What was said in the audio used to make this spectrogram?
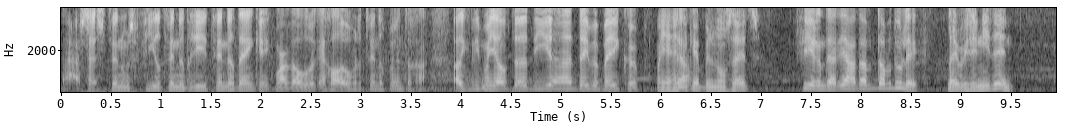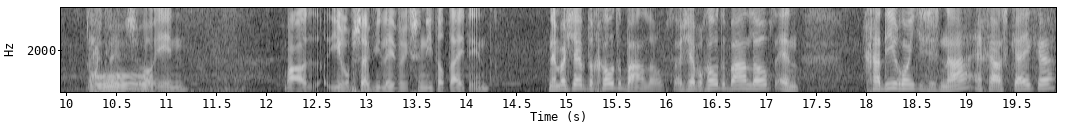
Nou, 26, misschien 24, 23 denk ik. Maar wel dat ik echt wel over de 20 punten ga. Oh, ik liep met jou op de, die eh, DBB Cup. Maar je handicap is nog steeds... 34, ja, dat, dat bedoel ik. Lever je ze niet in? Ja, ik lever ze wel in. Maar hier op Sevi lever ik ze niet altijd in. Nee, maar als jij op de grote baan loopt. Als jij op een grote baan loopt en ga die rondjes eens na en ga eens kijken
